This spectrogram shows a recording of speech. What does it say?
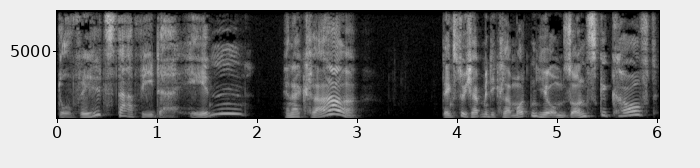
du willst da wieder hin? Ja, na klar. Denkst du, ich habe mir die Klamotten hier umsonst gekauft?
